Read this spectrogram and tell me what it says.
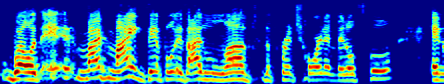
well, it, my my example is I loved the French horn in middle school and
